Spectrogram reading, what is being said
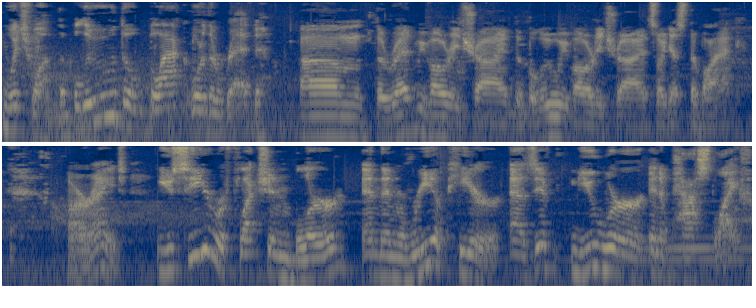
Which one? The blue, the black, or the red? Um, the red we've already tried. The blue we've already tried. So I guess the black. All right. You see your reflection blur and then reappear as if you were in a past life.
